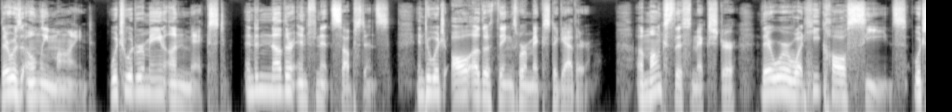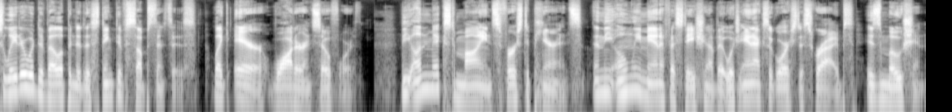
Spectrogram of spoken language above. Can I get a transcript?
there was only mind, which would remain unmixed, and another infinite substance, into which all other things were mixed together. Amongst this mixture, there were what he calls seeds, which later would develop into distinctive substances, like air, water, and so forth. The unmixed mind's first appearance, and the only manifestation of it which Anaxagoras describes, is motion,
